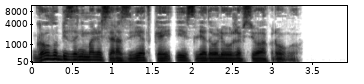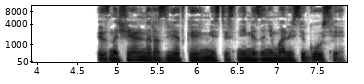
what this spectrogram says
голуби занимались разведкой и исследовали уже всю округу. Изначально разведкой вместе с ними занимались и гуси,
